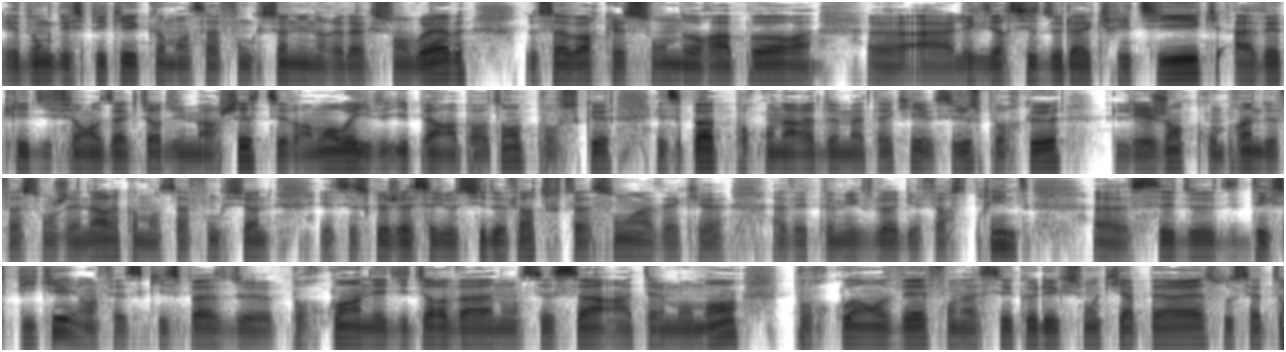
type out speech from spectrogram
et donc d'expliquer comment ça fonctionne une rédaction web, de savoir quels sont nos rapports euh, à l'exercice de la critique avec les différents acteurs du marché, c'était vraiment ouais, hyper important pour ce que et c'est pas pour qu'on arrête de m'attaquer, c'est juste pour que les gens comprennent de façon générale comment ça fonctionne et c'est ce que j'essaye aussi de faire de toute façon avec euh, avec Comics Blog et First Print, euh, c'est de d'expliquer en fait ce qui se passe de pourquoi un éditeur va annoncer ça à tel moment, pourquoi en VF on a ces collections qui apparaissent ou cette,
